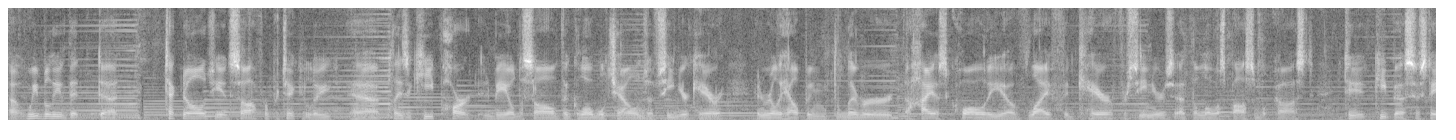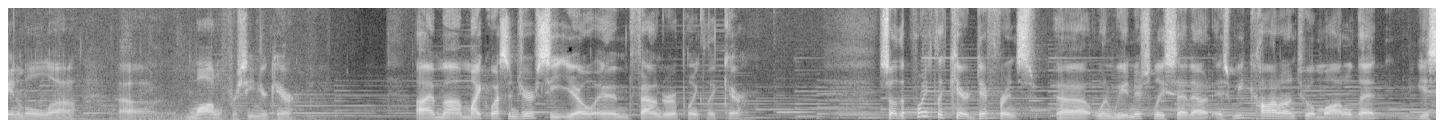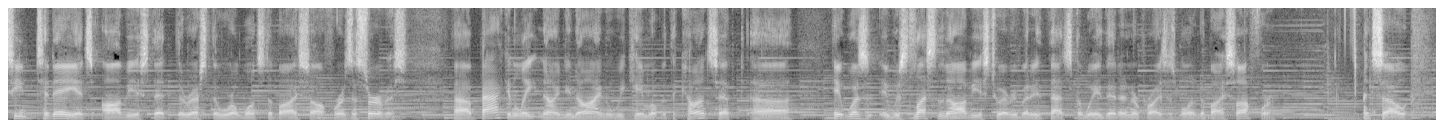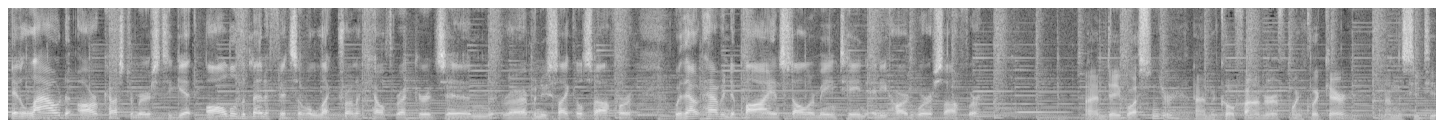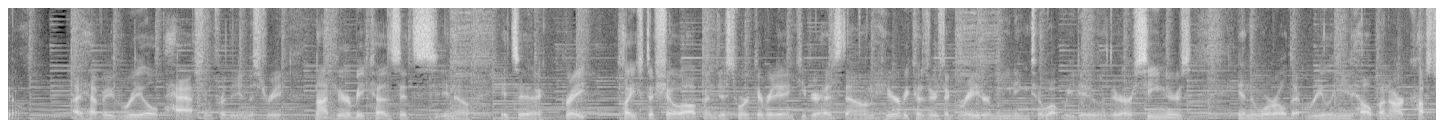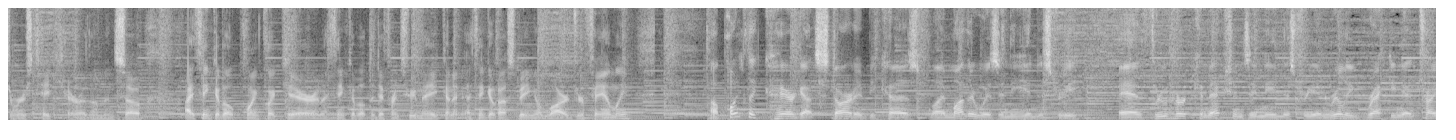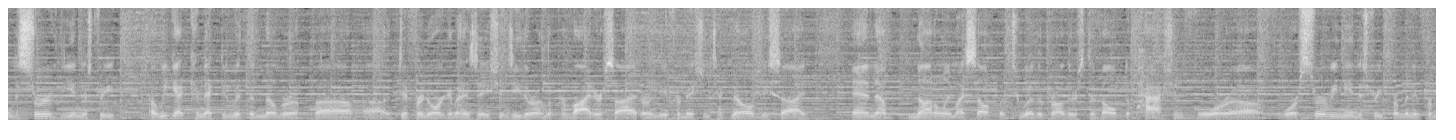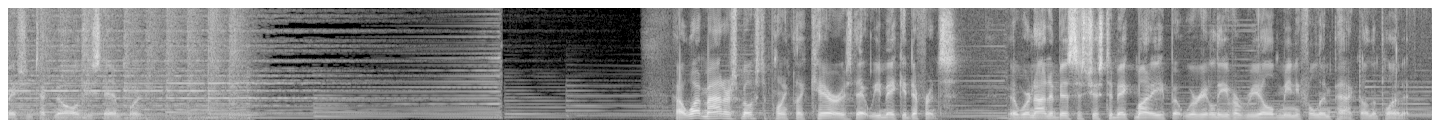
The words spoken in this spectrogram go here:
Uh, we believe that uh, technology and software particularly uh, plays a key part in being able to solve the global challenge of senior care and really helping deliver the highest quality of life and care for seniors at the lowest possible cost to keep a sustainable uh, uh, model for senior care. I'm uh, Mike Wessinger, CEO and founder of Point Click Care. So the Point Click Care difference when we initially set out is we caught onto a model that you see today it's obvious that the rest of the world wants to buy software as a service. Uh, back in late 99 when we came up with the concept, uh, it, was, it was less than obvious to everybody that that's the way that enterprises wanted to buy software. And so it allowed our customers to get all of the benefits of electronic health records and revenue cycle software without having to buy, install, or maintain any hardware or software. I'm Dave Wessinger. I'm the co-founder of Point Click Care, and I'm the CTO. I have a real passion for the industry. Not here because it's, you know, it's a great place to show up and just work every day and keep your heads down. Here because there's a greater meaning to what we do. There are seniors in the world that really need help and our customers take care of them. And so I think about point click care and I think about the difference we make and I think of us being a larger family. Uh, Point Click Care got started because my mother was in the industry and through her connections in the industry and really recognizing, trying to serve the industry, uh, we got connected with a number of uh, uh, different organizations either on the provider side or on the information technology side and uh, not only myself but two other brothers developed a passion for, uh, for serving the industry from an information technology standpoint. Uh, what matters most to Point Click Care is that we make a difference. we're not in business just to make money, but we're going to leave a real meaningful impact on the planet.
